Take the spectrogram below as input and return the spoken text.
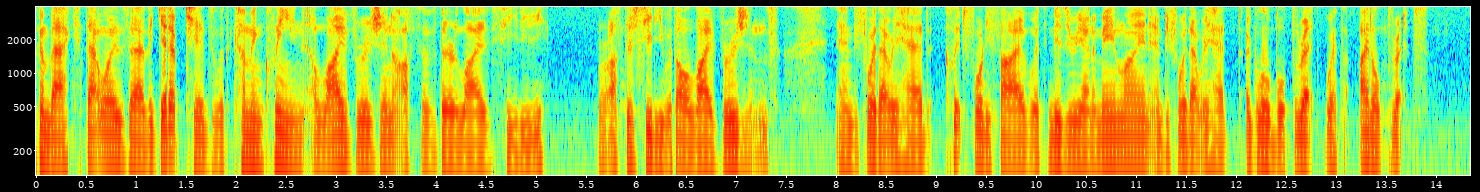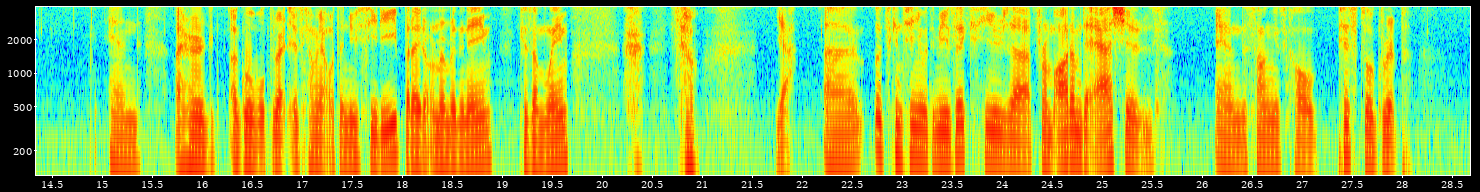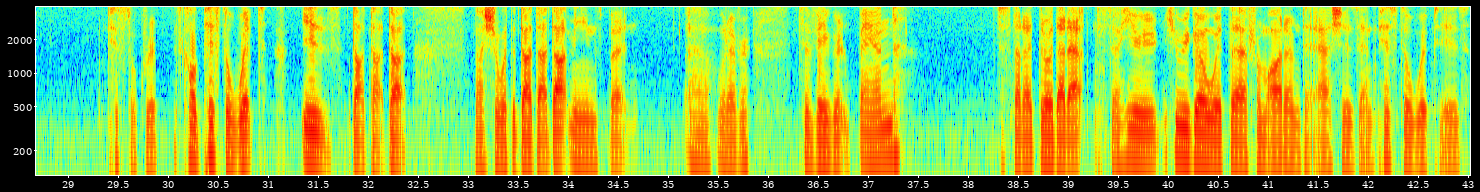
Welcome back. That was uh, the Get Up Kids with Coming Clean, a live version off of their live CD, or off their CD with all live versions. And before that, we had Clit 45 with Misery on a Main Line, and before that, we had A Global Threat with Idle Threats. And I heard A Global Threat is coming out with a new CD, but I don't remember the name because I'm lame. so, yeah. Uh, let's continue with the music. Here's uh, From Autumn to Ashes, and the song is called Pistol Grip pistol grip. It's called pistol whipped. Is dot dot dot. Not sure what the dot dot dot means, but uh, whatever. It's a vagrant band. Just thought I'd throw that out. So here here we go with uh, from autumn to ashes and pistol whipped is.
